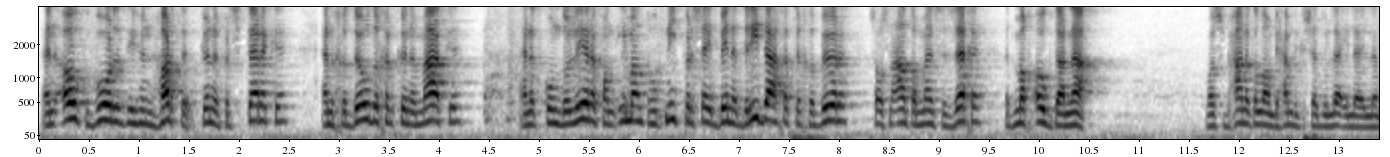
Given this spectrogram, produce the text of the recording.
En ook woorden die hun harten kunnen versterken en geduldiger kunnen maken. En het condoleren van iemand hoeft niet per se binnen drie dagen te gebeuren, zoals een aantal mensen zeggen. Het mag ook daarna. Wa subhanakallah bihamdika shadu la ilaha illa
